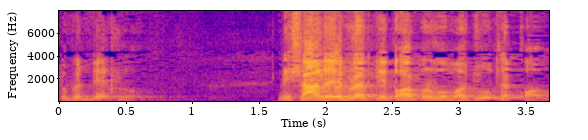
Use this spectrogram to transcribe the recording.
तो फिर देख लो। निशान इबरत के तौर पर वो मौजूद है कौम।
